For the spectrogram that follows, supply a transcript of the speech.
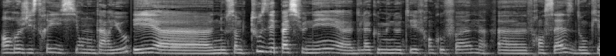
enregistré ici en Ontario et euh, nous sommes tous des passionnés euh, de la communauté francophone euh, française. Donc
